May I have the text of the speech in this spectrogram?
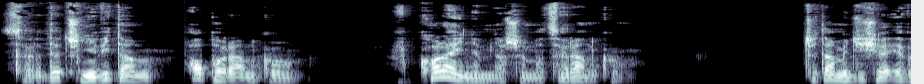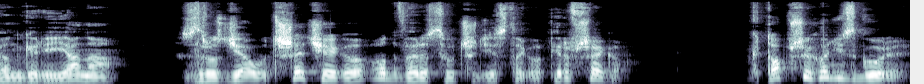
Serdecznie witam o poranku w kolejnym naszym maceranku. Czytamy dzisiaj Ewangelię Jana z rozdziału trzeciego od wersu 31. Kto przychodzi z góry,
